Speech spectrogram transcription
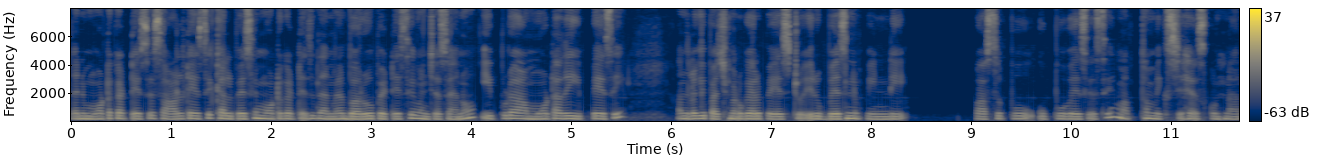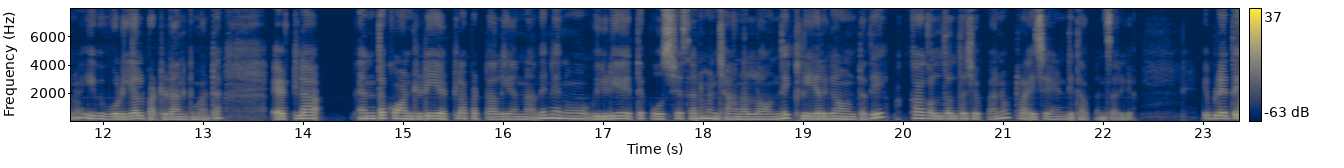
దాన్ని మూట కట్టేసి సాల్ట్ వేసి కలిపేసి మూట కట్టేసి దాని మీద బరువు పెట్టేసి ఉంచేసాను. ఇప్పుడు ఆ మూట అది ఇప్పేసి అందులోకి పచ్చిమిరపకాయల పేస్ట్ ఈ రుబ్బేసిన పిండి పసుపు ఉప్పు వేసేసి మొత్తం మిక్స్ చేసేసుకుంటున్నాను. ఇవి వడియాలు పట్టడానికి మాట. ఎట్లా ఎంత క్వాంటిటీ ఎట్లా పట్టాలి అన్నది నేను వీడియో అయితే పోస్ట్ చేశాను. మన ఛానల్లో ఉంది క్లియర్గా ఉంటుంది. పక్కా కొలతలతో చెప్పాను. ట్రై చేయండి తప్పనిసరిగా. ఇప్పుడైతే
